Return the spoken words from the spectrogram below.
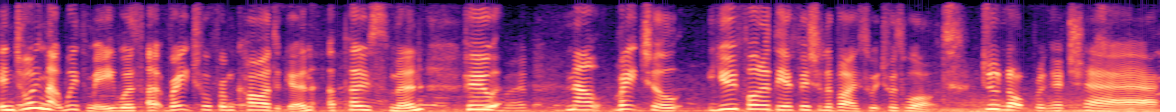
Enjoying that with me was uh, Rachel from Cardigan, a postman who. Now, Rachel, you followed the official advice, which was what? Do not bring a chair.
